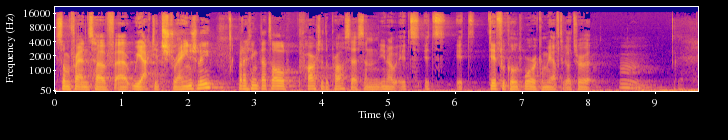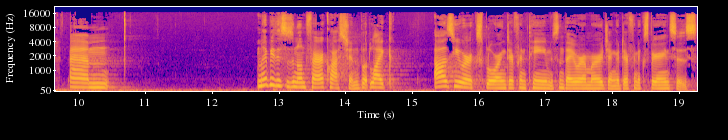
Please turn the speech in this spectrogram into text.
Some friends have uh, reacted strangely, but I think that's all part of the process. And you know, it's it's it's difficult work, and we have to go through it. Um, maybe this is an unfair question, but like, as you were exploring different themes and they were emerging or different experiences,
